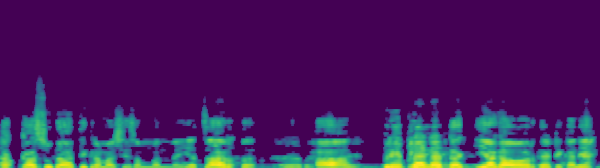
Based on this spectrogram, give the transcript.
टक्का. सुद्धा अतिक्रमाशी संबंध नाही याचा अर्थ हा प्री प्लॅन अटॅक या गावावर त्या ठिकाणी आहे.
